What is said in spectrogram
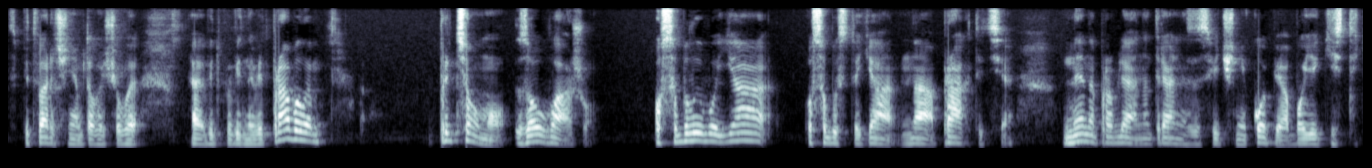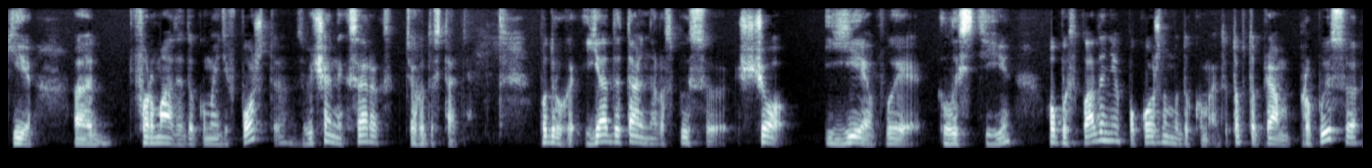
з підтвердженням того, що ви е, відповідно відправили. При цьому зауважу, особливо я, особисто я на практиці не направляю нотаріально засвідчені копії або якісь такі е, формати документів пошти, звичайних Xerox цього достатньо. По-друге, я детально розписую, що є в листі опис вкладення по кожному документу. Тобто, прям прописую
